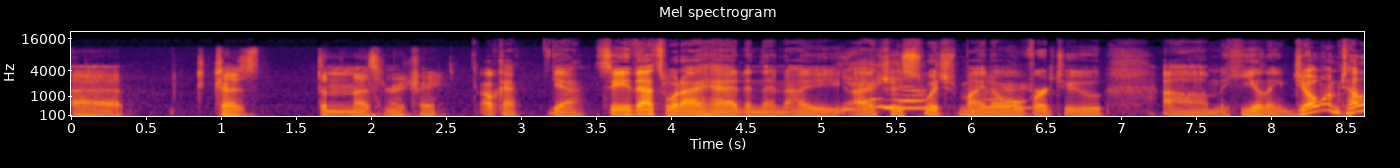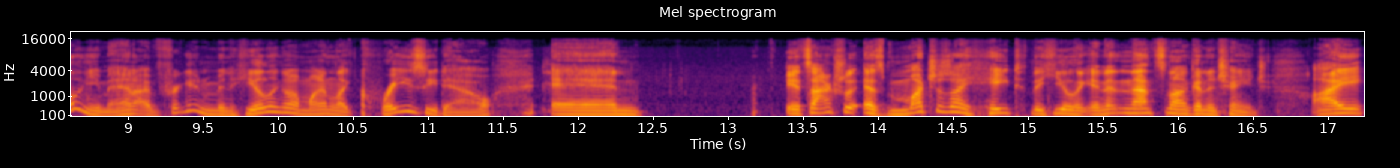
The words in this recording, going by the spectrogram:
Uh, chose the mercenary tree. Okay. Yeah. See, that's what I had, and then I, I actually switched mine over to um, healing. Joe, I'm telling you, man, I've freaking been healing on mine like crazy now, and it's actually as much as I hate the healing, and, and that's not going to change. I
